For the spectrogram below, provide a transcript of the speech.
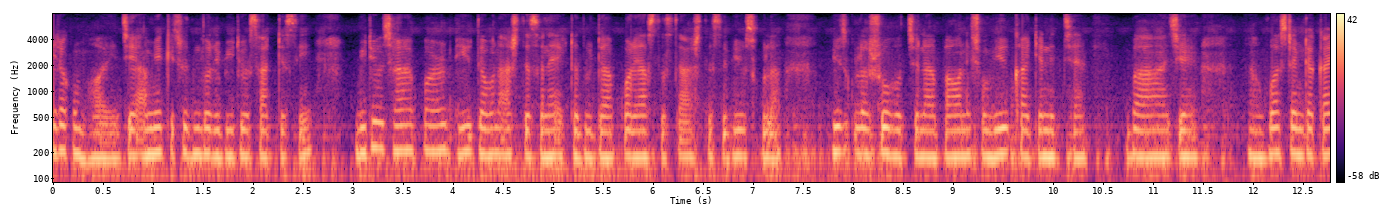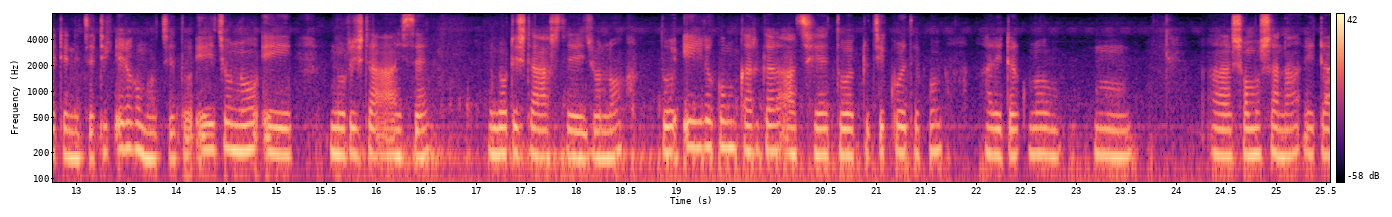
এরকম হয় যে আমিও কিছুদিন ধরে ভিডিও ছাড়তেছি। ভিডিও ছাড়ার পর ভিউ তেমন আসতেছে না, একটা দুইটা, পরে আস্তে আস্তে আসতেছে ভিউজগুলা ভিউজগুলো শো হচ্ছে না বা অনেক সময় ভিউ কাটে নিচ্ছে বা যে ওয়াচ টাইমটা কাটে নিচ্ছে, ঠিক এরকম হচ্ছে। তো এই জন্য এই নোটিশটা আইছে নোটিশটা আসছে এই জন্য। তো এই রকম কার কার আছে তো একটু চেক করে দেখুন। আর এটার কোনো সমস্যা না, এটা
